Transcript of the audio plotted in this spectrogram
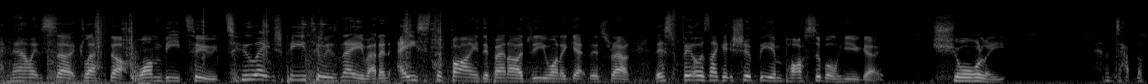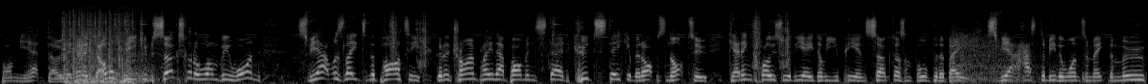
And now it's CeRq left up, 1v2, 2 HP to his name, and an ace to find if NRG want to get this round. This feels like it should be impossible, Hugo. Surely. They haven't tapped the bomb yet, though. They're going to double peek him. CeRq's got a 1v1. Sviat was late to the party. Going to try and play that bomb instead. Could stick it, but opts not to. Getting closer with the AWP, and CeRq doesn't fall for the bait. Sviat has to be the one to make the move,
